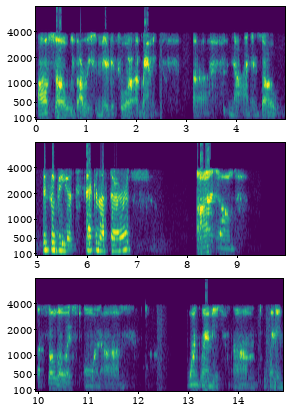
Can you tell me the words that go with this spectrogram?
also we've already submitted it for a Grammy uh, nod, and so this will be your second or third. I am a soloist on um, one Grammy um, winning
